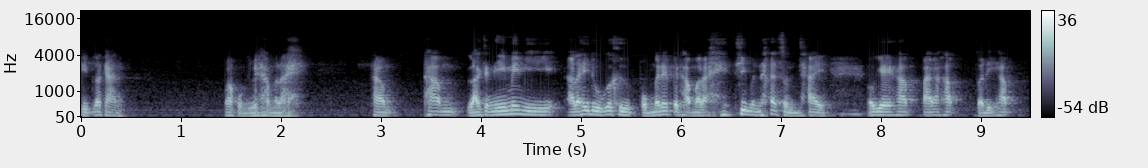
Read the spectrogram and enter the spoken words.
คลิปแล้วกัน ว่าผมจะไปทำอะไรทำทำหลังจากนี้ไม่มีอะไรให้ดูก็คือผมไม่ได้ไปทำอะไรที่มันน่าสนใจ โอเคครับ ไปแล้วครับ สวัสดีครับ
